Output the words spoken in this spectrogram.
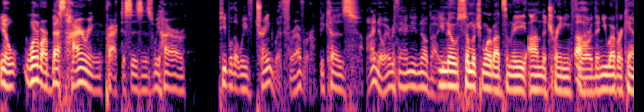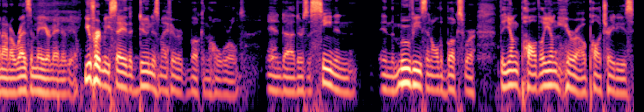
You know, one of our best hiring practices is we hire people that we've trained with forever because I know everything I need to know about you. You know so much more about somebody on the training floor than you ever can on a resume or an interview. You've heard me say that Dune is my favorite book in the whole world, and uh, there's a scene in in the movies and all the books where the young Paul, the young hero Paul Atreides,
